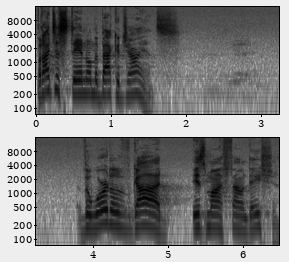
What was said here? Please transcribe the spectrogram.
but I just stand on the back of giants. The Word of God is my foundation.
